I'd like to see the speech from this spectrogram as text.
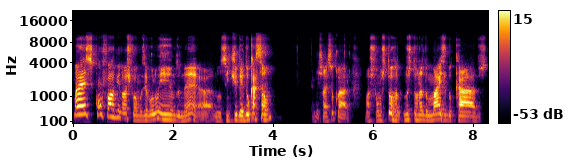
Mas conforme nós fomos evoluindo, né, no sentido da educação, deixar isso claro, nós fomos tor nos tornando mais educados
